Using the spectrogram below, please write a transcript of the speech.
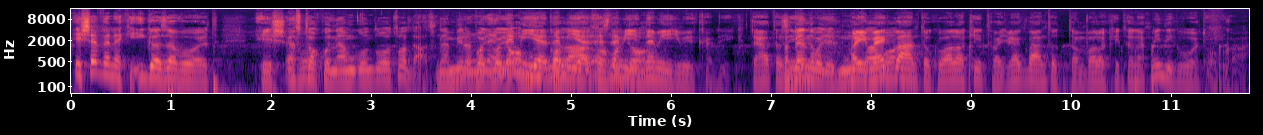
és ebben neki igaza volt. És Ezt a, akkor nem gondoltad át? Nem, mire? Vagy, ne, vagy nem, a ilyen, nem ilyen, ez nem, így, a... nem így működik. Tehát az én, benne vagy egy munkában... ha én megbántok valakit, vagy megbántottam valakit, annak mindig volt oka.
